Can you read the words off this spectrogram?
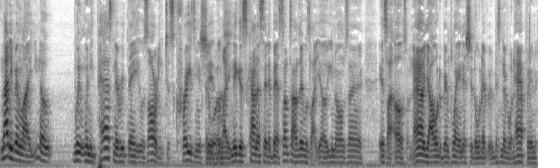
not even like, you know, when when he passed and everything, it was already just crazy and shit. But like niggas kinda said it best. Sometimes it was like, yo, you know what I'm saying? It's like, oh, so now y'all would have been playing this shit or whatever. This never would happen.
